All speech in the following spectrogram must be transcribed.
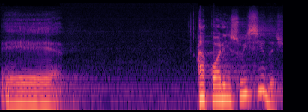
é, acolhem suicidas.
